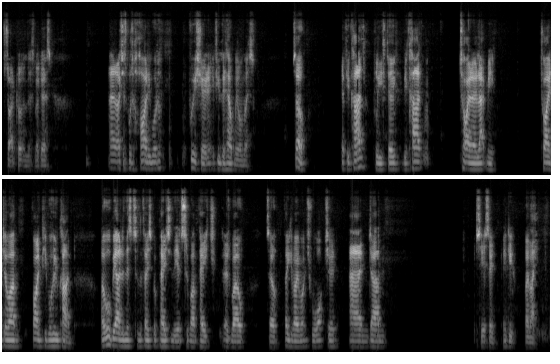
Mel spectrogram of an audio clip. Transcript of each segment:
started putting this I guess. and I just would highly would appreciate it if you could help me on this. So if you can, please do. If you can't, try to let me try to um, find people who can. I will be adding this to the Facebook page and the Instagram page as well. So thank you very much for watching and um, see you soon. Thank you. Bye bye.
